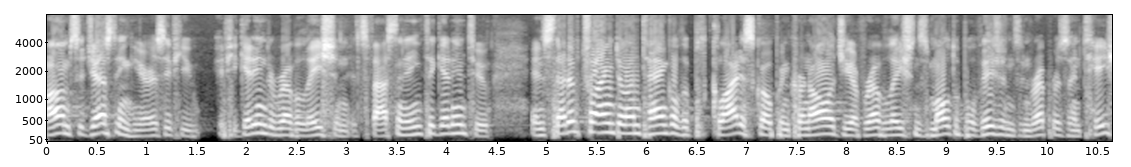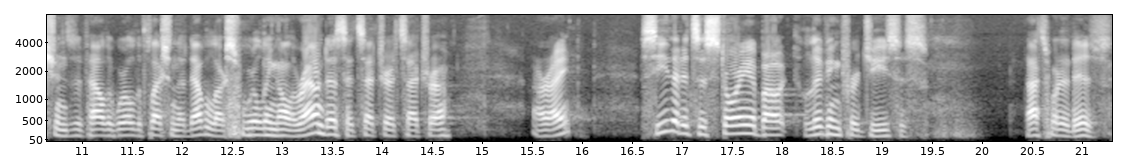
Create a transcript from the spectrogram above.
all I'm suggesting here is if you if you get into Revelation, it's fascinating to get into. Instead of trying to untangle the kaleidoscope and chronology of Revelation's multiple visions and representations of how the world, the flesh, and the devil are swirling all around us, etc., etc., all right, see that it's a story about living for Jesus. That's what it is.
